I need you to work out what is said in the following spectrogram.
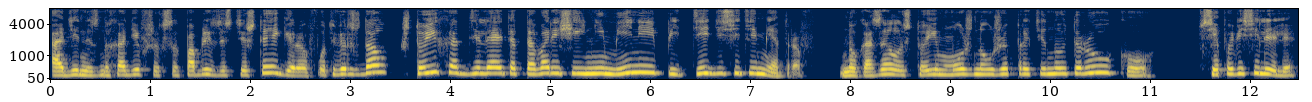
Один из находившихся поблизости штейгеров утверждал, что их отделяет от товарищей не менее 50 метров. Но казалось, что им можно уже протянуть руку. Все повеселели.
